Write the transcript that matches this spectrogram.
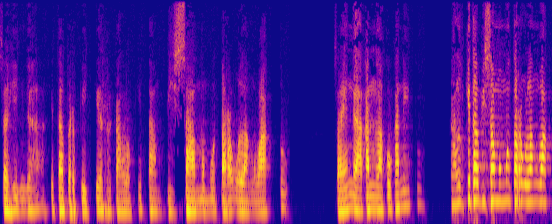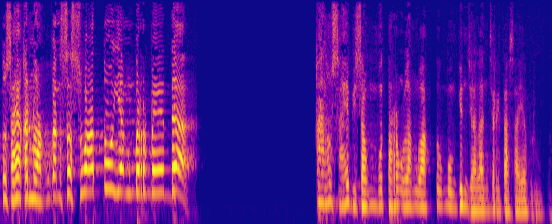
Sehingga kita berpikir kalau kita bisa memutar ulang waktu, saya nggak akan melakukan itu. Kalau kita bisa memutar ulang waktu, saya akan melakukan sesuatu yang berbeda. Kalau saya bisa memutar ulang waktu, mungkin jalan cerita saya berubah.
